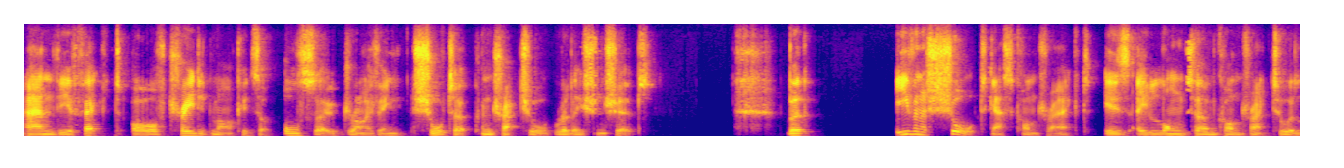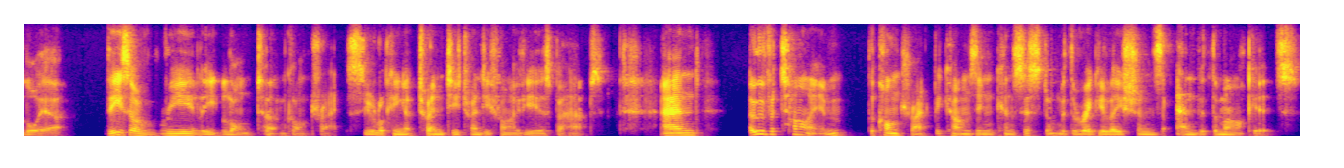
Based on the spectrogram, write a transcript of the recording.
and the effect of traded markets are also driving shorter contractual relationships. But even a short gas contract is a long-term contract to a lawyer. These are really long-term contracts. You're looking at 20, 25 years perhaps. And over time, the contract becomes inconsistent with the regulations and with the markets.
